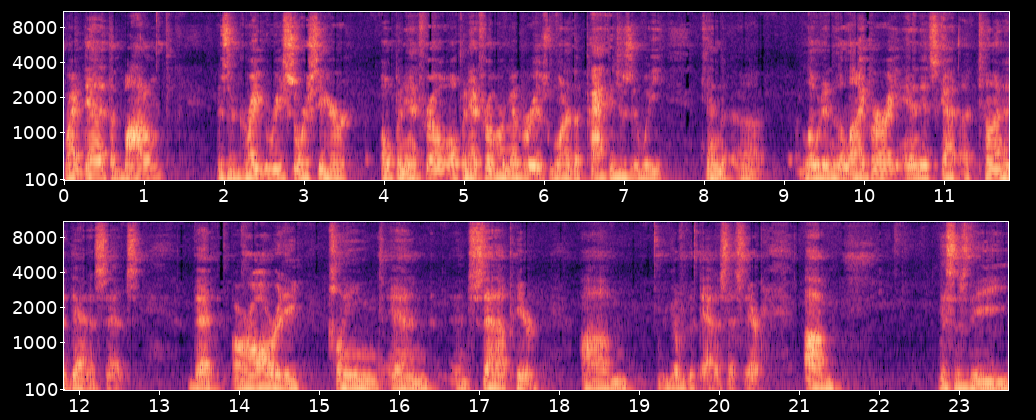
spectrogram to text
right down at the bottom, there's a great resource here, Open Intro. Open Intro, remember, is one of the packages that we can uh, load into the library, and it's got a ton of data sets that are already cleaned and, and set up here. Um, we go to the data sets there. Um, this is the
